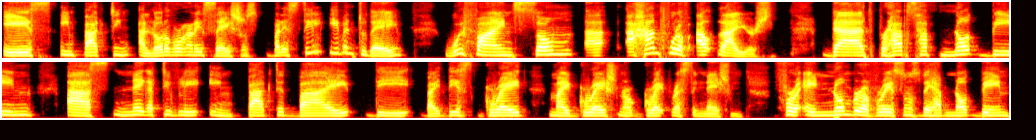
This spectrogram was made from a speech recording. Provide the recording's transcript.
is impacting a lot of organizations, but still, even today, we find some, uh, a handful of outliers that perhaps have not been as negatively impacted by the by this great migration or great resignation for a number of reasons. They have not been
